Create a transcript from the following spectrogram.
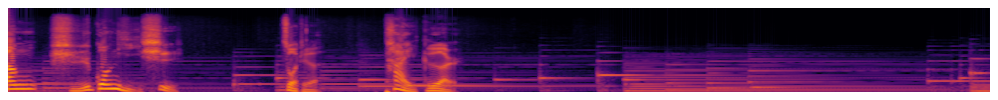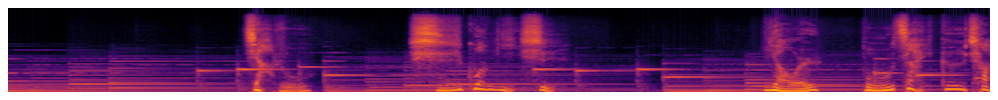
当时光已逝，作者泰戈尔。假如时光已逝，鸟儿不再歌唱，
